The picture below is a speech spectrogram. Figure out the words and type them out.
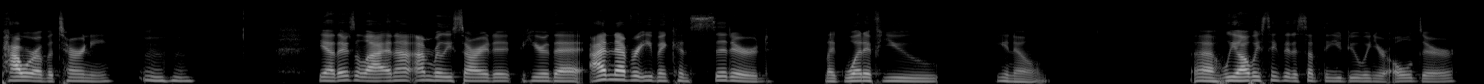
power of attorney, Mm-hmm. yeah, there's a lot. And I, I'm really sorry to hear that. I never even considered like what if you, you know, uh, we always think that it's something you do when you're older,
